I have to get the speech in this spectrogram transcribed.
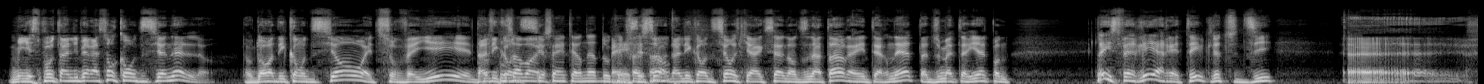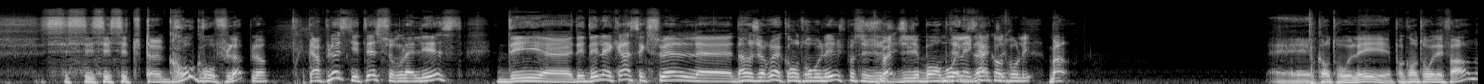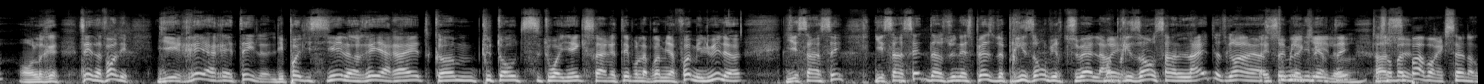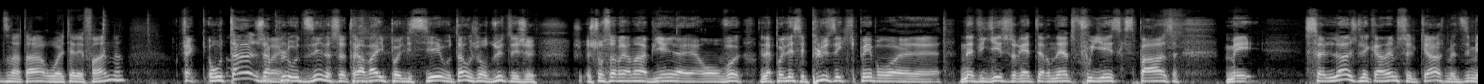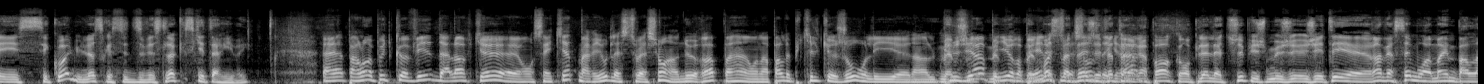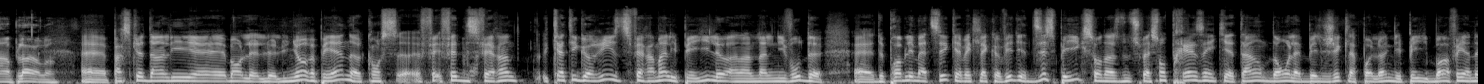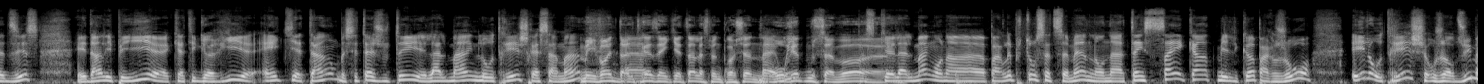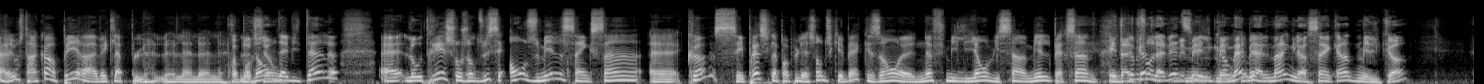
Mais c'est pas en libération conditionnelle, là. Donc, il doit avoir des conditions, être surveillé dans les supposé avoir conditions. accès à Internet d'aucune Ben, c'est façon. ça, dans les conditions qu'il y a accès à un ordinateur, à Internet, t'as du matériel. Pas... Là, il se fait réarrêter, puis là, tu te dis, euh, c'est- c'est c'est- c'est tout un gros, gros flop, là. Puis en plus, il était sur la liste des, euh, des délinquants sexuels euh, dangereux à contrôler. Je sais pas si je, dis les bons mots Délinquants exacts, là. contrôlés. Bon. Euh, contrôlé, pas contrôlé fort. Là. On le ré... Tu sais, dans le fond, il est réarrêté. Là. Les policiers le réarrêtent comme tout autre citoyen qui serait arrêté pour la première fois. Mais lui, là, il est censé, il est censé être dans une espèce de prison virtuelle. En prison sans l'être, tu en bloqué, semi-liberté. Ils ne se- pas avoir accès à un ordinateur ou un téléphone. là. fait que autant j'applaudis là, ce travail policier, autant aujourd'hui, tu je, je, je trouve ça vraiment bien. là, on voit, la police est plus équipée pour euh, naviguer sur Internet, fouiller ce qui se passe. Mais celui-là, je l'ai quand même sur le cœur. Je me dis, mais c'est quoi, lui, là, ce récidiviste-là? Qu'est-ce qui est arrivé? Euh, parlons un peu de COVID, alors que euh, on s'inquiète, Mario, de la situation en Europe. hein. On en parle depuis quelques jours les, euh, dans Mais- plusieurs mais- pays européens. moi, ce matin, j'ai fait un rapport complet là-dessus, puis j'ai été euh, renversé moi-même par l'ampleur. Euh, parce que dans les euh, bon l'Union européenne a fait, fait différentes catégorise différemment les pays là dans, dans le niveau de euh, de problématiques avec la Covid. Il y a 10 pays qui sont dans une situation très inquiétante dont la Belgique, la Pologne, les Pays-Bas. Enfin, il y en a 10 et dans les pays euh, catégorie inquiétante, ben, c'est ajouté l'Allemagne, l'Autriche récemment. Mais ils vont être dans le Euh, très inquiétant la semaine prochaine. ben Au oui, rythme où ça va. Parce euh, que l'Allemagne, on en parlait plus tôt cette semaine, on a atteint 50 000 cas par jour. Et l'Autriche, aujourd'hui, Mario, c'est encore pire avec la, le, le- le- le- le Proportion. nombre d'habitants. Euh, L'Autriche, aujourd'hui, c'est 11 500 euh, cas. C'est presque la population du Québec. Ils ont euh, 9 800 000 personnes. Et dans le cas si on de la- avait 10 000 mais, cas mais au même l'Allemagne, leurs 50 000 cas,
